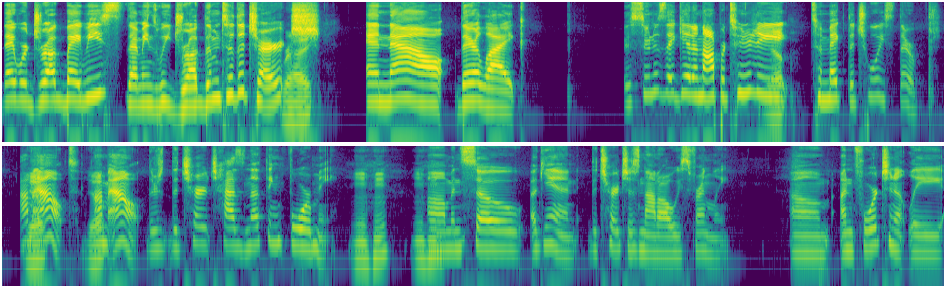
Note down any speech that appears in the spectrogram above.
They were drug babies. That means we drugged them to the church. Right. And now they're like, as soon as they get an opportunity Yep. to make the choice, they're I'm Yep. out. Yep. I'm out. There's the church has nothing for me. Mm-hmm. Um, and so again, the church is not always friendly. Um, unfortunately,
